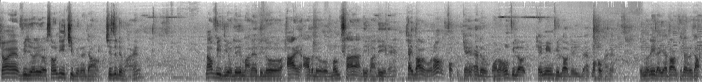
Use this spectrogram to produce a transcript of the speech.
ကျွန်တော်ရဲ့ဗီဒီယိုလေးကိုအဆုံးထိကြည့်ပြီးတော့ကြောင်းကျေးဇူးတင်ပါတယ် နောက်ဗီဒီယိုလေးမှာလည်းဒီလိုအားရအားသလိုမုတ်စားတာလေးပါလေးလည်းရိုက်သွားမယ်ပေါ့နော်။ game အဲ့လိုဘောလုံး vlog gaming vlog တွေပဲမဟုတ်ဘဲနဲ့ဒီဒီမျိုးလေးလည်းရတော့ဖြစ်တဲ့အတွက်ကြောင့်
